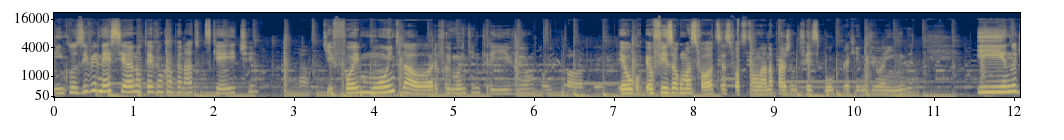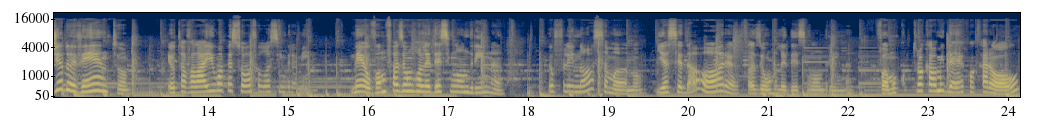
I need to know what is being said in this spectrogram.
inclusive nesse ano teve um campeonato de skate. Que foi muito da hora, foi muito incrível. Foi foda. Eu, eu fiz algumas fotos, as fotos estão lá na página do Facebook, pra quem não viu ainda. E no dia do evento, eu tava lá e uma pessoa falou assim pra mim: Meu, vamos fazer um rolê desse em Londrina. Eu falei: Nossa, mano, ia ser da hora fazer um rolê desse em Londrina. Vamos trocar uma ideia com a Carol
